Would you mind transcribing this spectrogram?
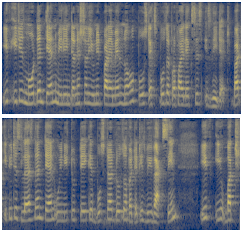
If it is more than 10 milli international unit per ml, no post-exposure prophylaxis is needed. But if it is less than 10, we need to take a booster dose of hepatitis B vaccine. If you but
